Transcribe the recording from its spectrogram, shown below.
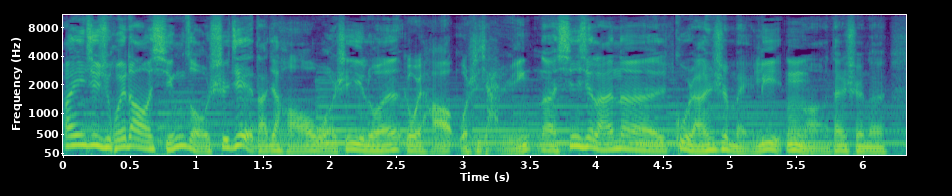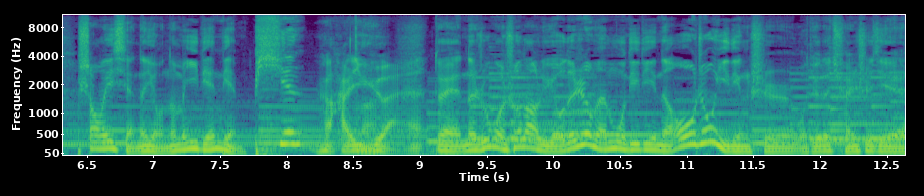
欢迎继续回到行走世界，大家好，我是一轮，各位好，我是贾云。那新西兰呢固然是美丽啊，但是呢稍微显得有那么一点点偏，还远。对，那如果说到旅游的热门目的地呢，欧洲一定是我觉得全世界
